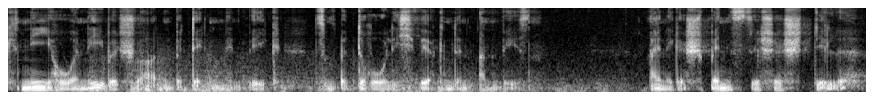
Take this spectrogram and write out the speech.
Kniehohe Nebelschwaden bedecken den Weg zum bedrohlich wirkenden Anwesen. Eine gespenstische Stille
